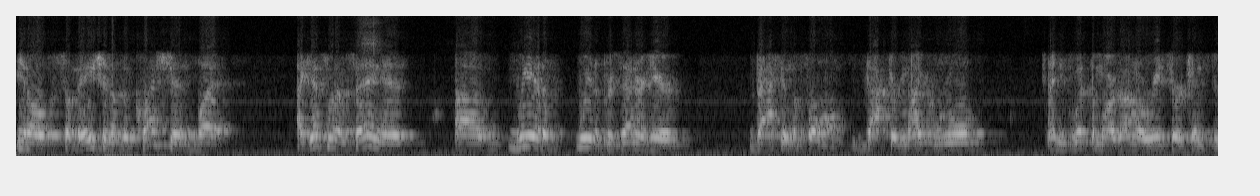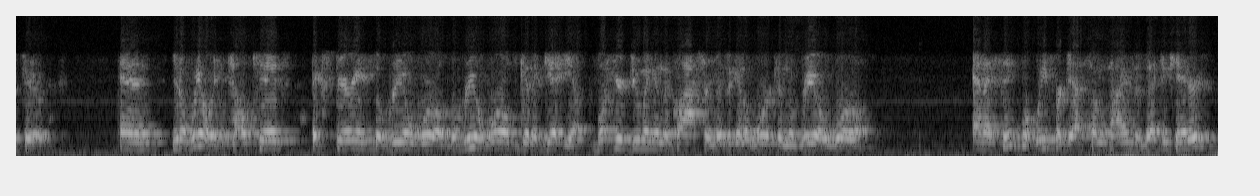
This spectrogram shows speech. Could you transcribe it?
you know, summation of the question. But I guess what I'm saying is, uh, we had a we had a presenter here back in the fall, Dr. Mike Rule, and he's with the Marzano Research Institute. And you know, we always tell kids experience the real world. The real world's going to get you. What you're doing in the classroom isn't going to work in the real world. And I think what we forget sometimes as educators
